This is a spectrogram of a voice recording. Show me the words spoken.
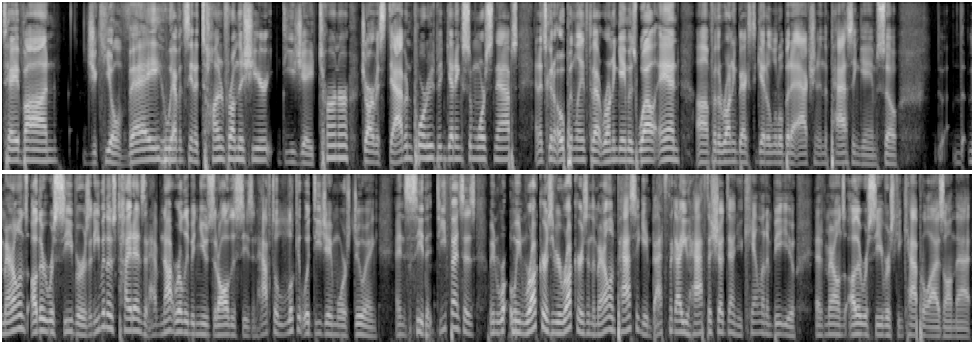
Tayvon, Jacquille Veii, who we haven't seen a ton from this year, DJ Turner, Jahrvis Davenport, who's been getting some more snaps, and it's going to open lanes for that running game as well, and um, for the running backs to get a little bit of action in the passing game. So Maryland's other receivers and even those tight ends that have not really been used at all this season have to look at what DJ Moore's doing and see that defenses. I mean, I mean Rutgers. If you're Rutgers in the Maryland passing game, that's the guy you have to shut down. You can't let him beat you. And if Maryland's other receivers can capitalize on that,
